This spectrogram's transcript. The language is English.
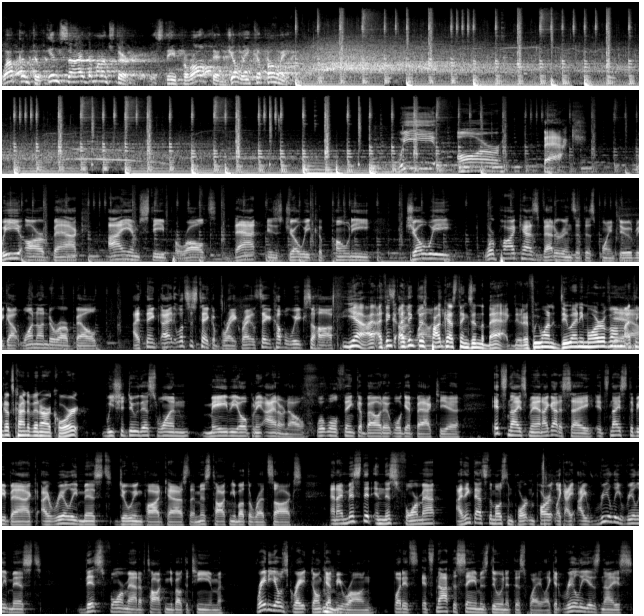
Welcome to Inside the Monster with Steve Perrault and Joey Copponi. We are back. We are back. I am Steve Perrault. That is Joey Copponi. Joey, we're podcast veterans at this point, dude. We got one under our belt. I think I, let's just take a break, right? Let's take a couple weeks off. Yeah, I, I think I think this podcast thing's in the bag, dude. If we want to do any more of them, I think that's kind of in our court. we should do this one maybe opening i don't know we'll, we'll think about it we'll get back to you it's nice man i gotta say it's nice to be back i really missed doing podcast i missed talking about the red sox and i missed it in this format i think that's the most important part like i, I really really missed this format of talking about the team radio's great don't get me wrong but it's it's not the same as doing it this way like it really is nice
